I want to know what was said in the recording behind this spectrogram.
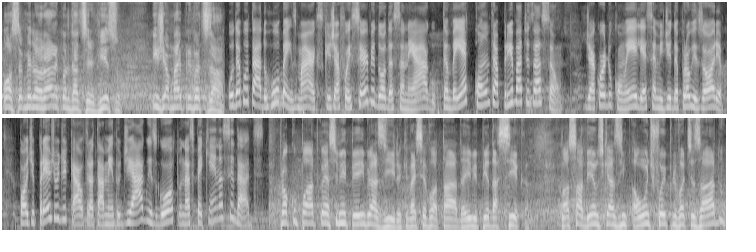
possam melhorar a qualidade do serviço e jamais privatizar. O deputado Rubens Marques, que já foi servidor da Saneago, também é contra a privatização. De acordo com ele, essa medida provisória pode prejudicar o tratamento de água e esgoto nas pequenas cidades. Preocupado com essa MP em Brasília, que vai ser votada, a MP da seca. Nós sabemos que as, onde foi privatizado,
